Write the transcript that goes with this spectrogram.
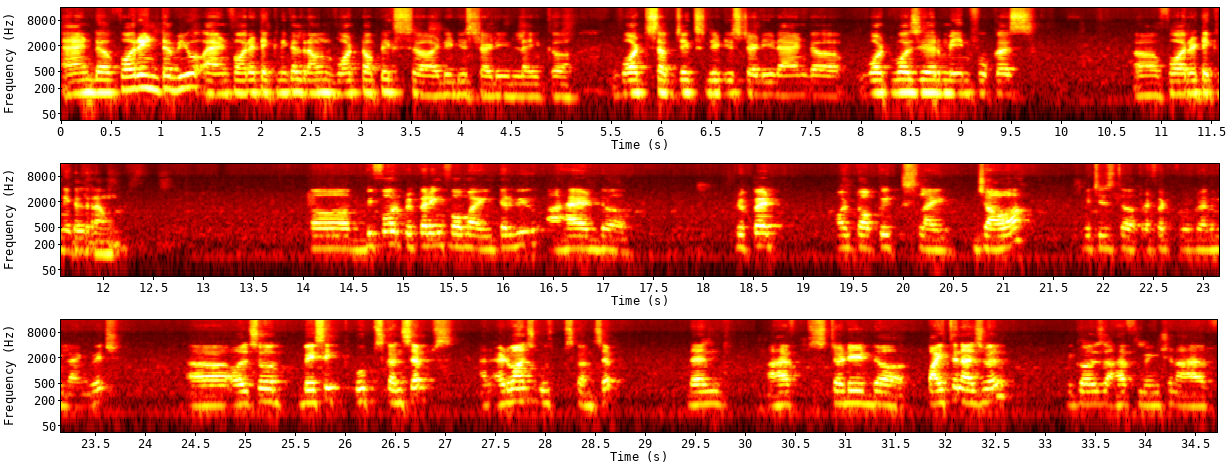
And uh, for an interview and for a technical round, what topics uh, did you study? Like, uh, what subjects did you study, and uh, what was your main focus uh, for a technical round? Uh, before preparing for my interview, I had uh, prepared on topics like Java, which is the preferred programming language, uh, also basic OOPS concepts and advanced OOPS concept. Then I have studied uh, Python as well because I have mentioned I have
